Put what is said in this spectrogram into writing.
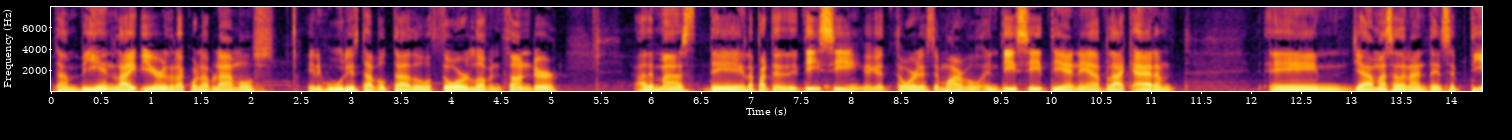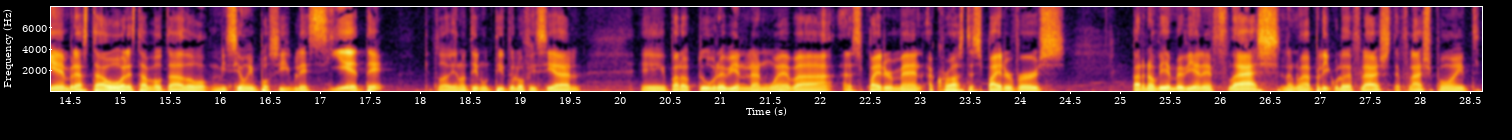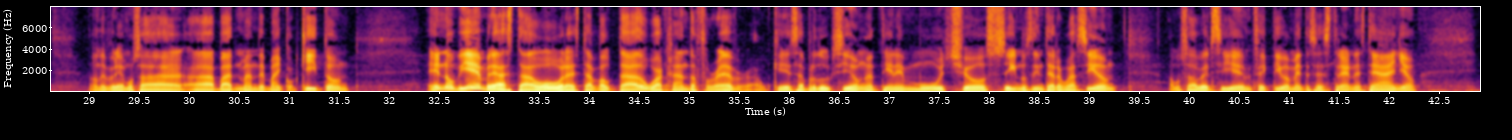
También Lightyear, de la cual hablamos. En julio está votado Thor Love and Thunder. Además de la parte de DC, que Thor es de Marvel. En DC tiene a Black Adam. En, ya más adelante en septiembre, hasta ahora, está votado Misión Imposible 7 todavía no tiene un título oficial. Eh, para octubre viene la nueva uh, Spider-Man Across the Spider-Verse. Para noviembre viene Flash, la nueva película de Flash, de Flashpoint, donde veremos a, Batman de Michael Keaton. En noviembre hasta ahora está pautado Wakanda Forever, aunque esa producción tiene muchos signos de interrogación. Vamos a ver si efectivamente se estrena este año.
